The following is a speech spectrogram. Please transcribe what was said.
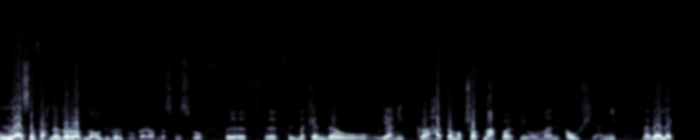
للأسف إحنا جربنا أوديجارد وجربنا سميث رو في, في, في المكان ده ويعني حتى ماتشات مع بارتي وما نفعوش. يعني ما بالك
